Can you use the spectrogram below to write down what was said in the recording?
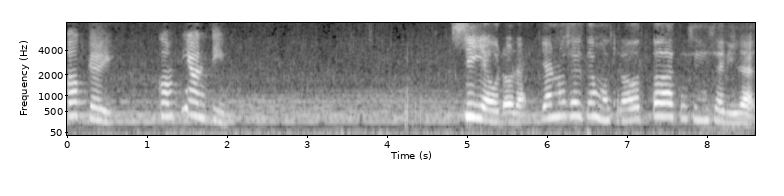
Ok, confío en ti. Sí, Aurora, ya nos has demostrado toda tu sinceridad.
